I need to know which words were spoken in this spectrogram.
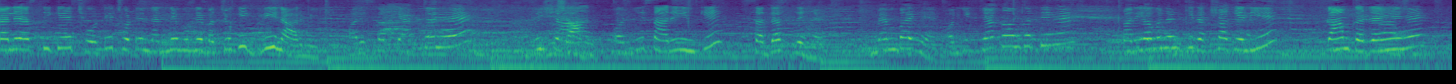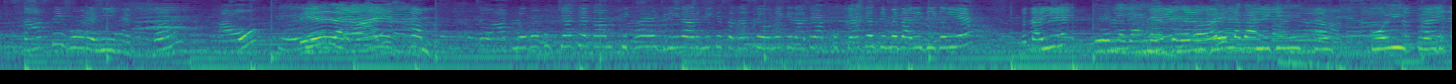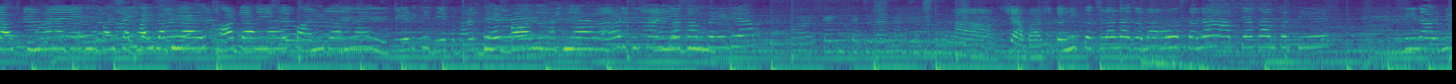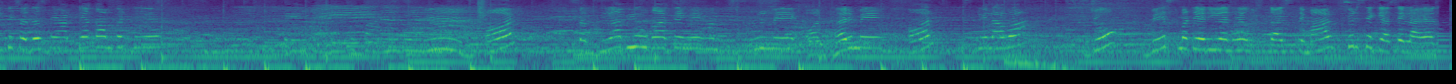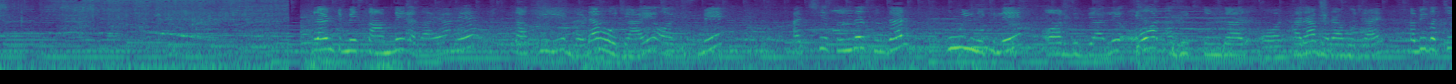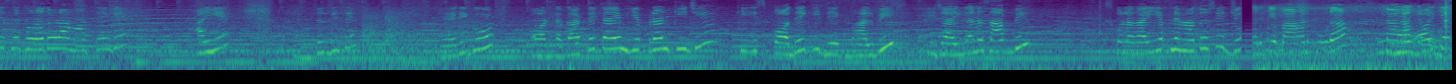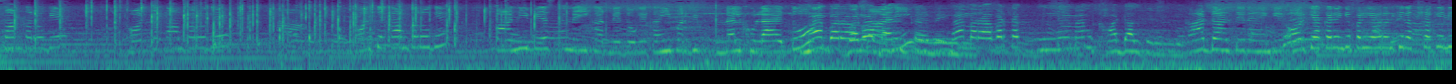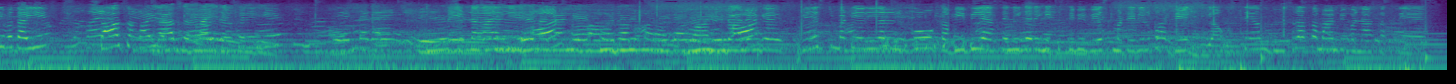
विद्यालय अस्थि के छोटे छोटे नन्हे मुन्ने बच्चों की ग्रीन आर्मी। और इसका कैप्टन है निशान और ये सारे इनके सदस्य हैं मेंबर हैं। और ये क्या काम करते हैं? पर्यावरण की रक्षा के लिए काम कर रहे हैं। साँसें हो रही हैं। कम आओ पेड़ लगाएँ। हम। तो आप लोगों को क्या क्या काम सीखा है ग्रीन आर्मी के सदस्य होने के नाते? आपको क्या क्या ज़िम्मेदारी दी गई है? बताइए। पेड़ लगाने पेड़ पेड़ लगाने की हाँ। कोई पेड़ के कूड़ा पास सफ़ाई रखना है खाद डालना है पानी डालना है पेड़ की देखभाल देखभाल रखना है। और किसान क्या काम करेंगे आप? कहीं कचरा ना जमा हाँ शाबाश। कहीं कचरा ना जमा हो। सना आप क्या काम करती हैं? ग्रीन आर्मी के सदस्य आप क्या काम करती हैं? हम्म, और सब्ज़ियाँ भी उगाते हैं हम स्कूल में और घर में। और इसके अलावा जो वेस्ट मटेरियल है उसका इस्तेमाल फिर से कैसे लाया फ्रंट में सामने लगाया है ताकि ये बड़ा हो जाए और इसमें अच्छे सुंदर सुंदर फूल निकले और विद्यालय और अधिक सुंदर और हरा भरा हो जाए। सभी बच्चे इसमें थोड़ा थोड़ा हाथ देंगे। आइए जल्दी से। वेरी गुड और लगाते टाइम ये प्रण कीजिए कि इस पौधे की देखभाल भी की जाएगी। अनस आप भी इसको लगाइए अपने हाथों से जो घर के बाहर पूरा ना। और क्या काम करोगे और क्या काम करोगे हाँ और क्या काम करोगे पानी वेस्ट नहीं करने दोगे? कहीं पर भी नल खुला है तो मैं बराबर मैं बराबर तक मिलने में हम खाद डालते रहेंगे। खाद डालते रहेंगे। और क्या करेंगे? पर्यावरण की रक्षा के लिए बताइए। साफ़ सफ़ाई क्या करेंगे पेड़ लगाएँगे। और वेस्ट मटेरियल को कभी भी ऐसे नहीं करेंगे किसी भी वेस्ट मटेरियल को फेंक दिया। उससे हम दूसरा सामान भी बना सकते हैं।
